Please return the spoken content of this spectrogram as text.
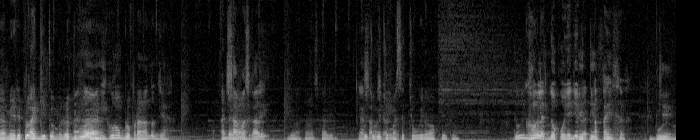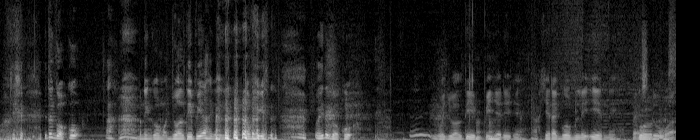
nggak mirip lagi tuh menurut gua. Ih, gue belum pernah nonton sih. ya. Ada Sama kan? sekali. Iya, sama sekali. Sama juga sekali. cuma secuil waktu itu. Gue ngeliat Gokunya aja udah Bul. itu Goku ah mending gue jual TV ya kayak gitu. Apa gitu. oh itu Goku gue jual TV jadinya akhirnya gue beli ini PS2 Kulkas.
